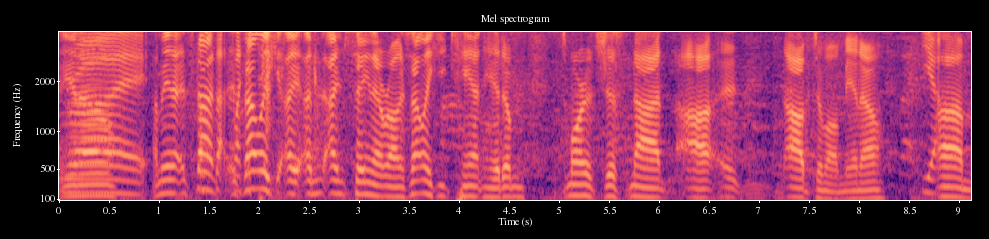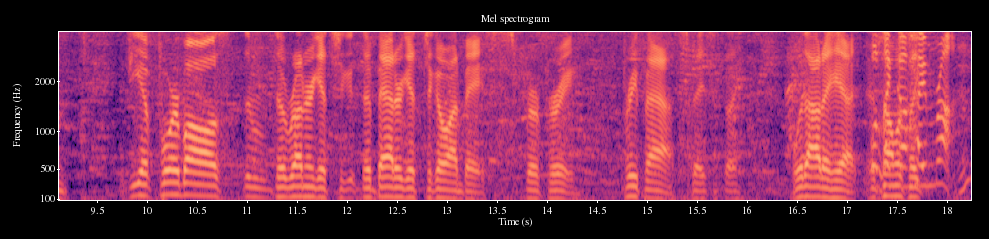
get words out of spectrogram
You Right. know, I mean, it's not. It's like not like I, I'm, I'm saying that wrong. It's not like you can't hit them. It's more. It's just not uh, optimum. You know. Yeah. Um, if you get four balls, the, the runner gets to, the batter gets to go on base for free, free pass basically, without a hit. it's like almost a like home run?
